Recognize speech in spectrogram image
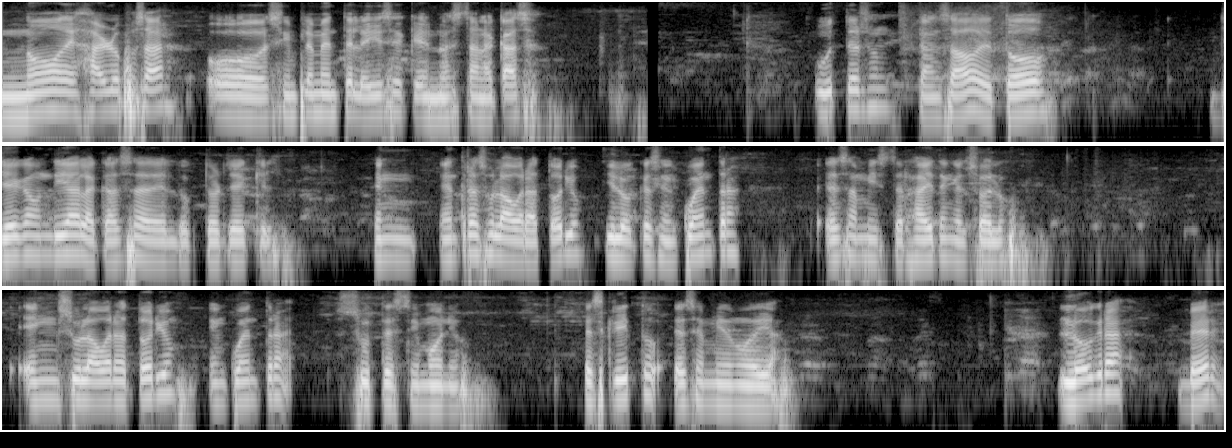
no dejarlo pasar o simplemente le dice que no está en la casa. Utterson, cansado de todo, llega un día a la casa del Dr. Jekyll. entra a su laboratorio y lo que se encuentra es a Mr. Hyde en el suelo. En su laboratorio encuentra su testimonio, escrito ese mismo día. Logra ver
